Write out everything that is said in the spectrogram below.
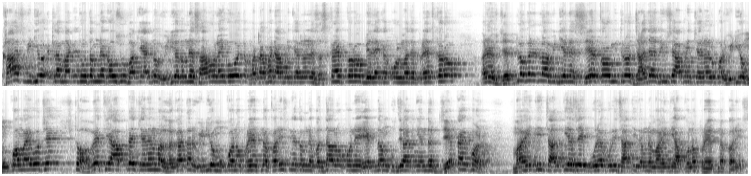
ખાસ વીડિયો એટલા માટે હું તમને કહું છું, બાકી આજનો વીડિયો તમને સારો લાગ્યો હોય તો ફટાફટ આપણી ચેનલને સબસ્ક્રાઇબ કરો બે લાઇકન ઓલ માટે પ્રેસ કરો અને જેટલો બને એટલો વિડીયોને શેર કરો મિત્રો જાજા દિવસે આપણી ચેનલ ઉપર વીડિયો મૂકવામાં આવ્યો છે, તો હવેથી આપણે ચેનલમાં લગાતાર વીડિયો મૂકવાનો પ્રયત્ન કરીશ ને તમને બધા લોકોને એકદમ ગુજરાતની અંદર જે કાંઈ પણ માહિતી ચાલતી હશે એ પૂરેપૂરી સાચી તમને માહિતી આપવાનો પ્રયત્ન કરીશ.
